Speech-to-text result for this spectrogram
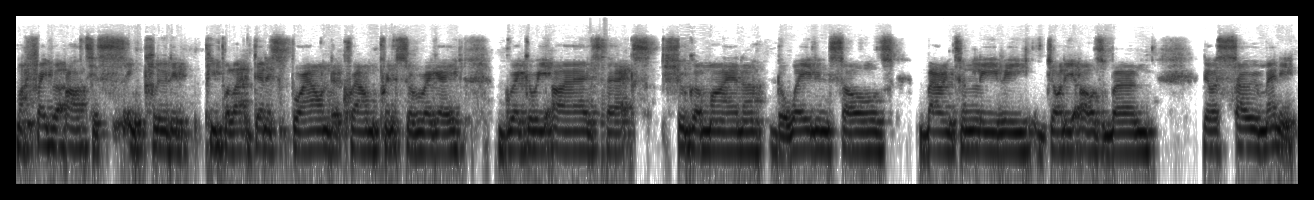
my favourite artists included people like Dennis Brown, the Crown Prince of Reggae, Gregory Isaacs, Sugar Minott, The Wailing Souls, Barrington Levy, Johnny Osbourne. There were so many.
